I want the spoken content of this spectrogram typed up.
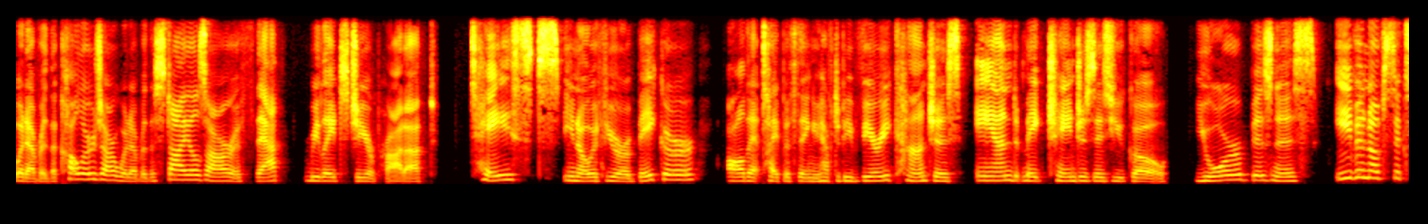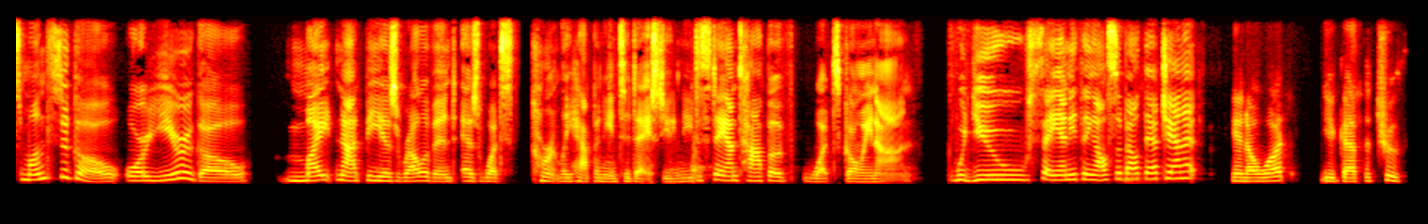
whatever the colors are, whatever the styles are, if that relates to your product. Tastes, you know, if you're a baker, all that type of thing. You have to be very conscious and make changes as you go. Your business, even of six months ago or a year ago, might not be as relevant as what's currently happening today. So you need to stay on top of what's going on. Would you say anything else about that, Janet? You know what? You got the truth.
